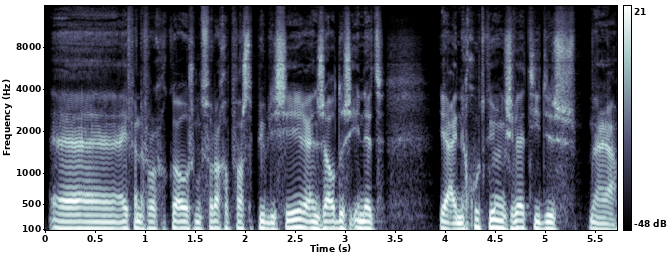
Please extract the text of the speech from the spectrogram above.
heeft men ervoor gekozen om het verdrag op vast te publiceren. En zal dus in, het, ja, in de goedkeuringswet, die dus, nou ja,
